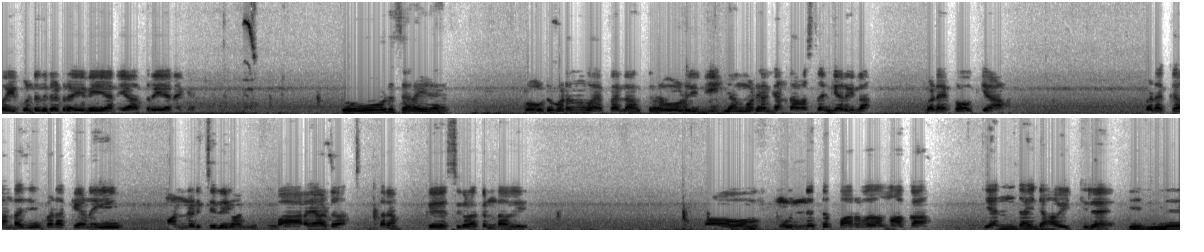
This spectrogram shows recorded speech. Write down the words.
വൈബ് ഉണ്ട് ഇതിലെ ഡ്രൈവ് ചെയ്യാൻ യാത്ര ചെയ്യാനൊക്കെ. റോഡ് റോഡ് ഇവിടെ ഒന്നും കുഴപ്പമില്ല. റോഡ് ഇനി അങ്ങോട്ടൊക്കെ എന്താ അവസ്ഥ എനിക്ക് അറിയില്ല. ഇവിടെയൊക്കെ ഓക്കെ ആണ്. ഇവിടെയൊക്കെ ഉണ്ടാജി ഇവിടെയൊക്കെയാണ് ഈ മണ്ണിടിച്ചിൽ പാറയാടുക ഇത്തരം കേസുകളൊക്കെ ഉണ്ടാവേ. ഓ മുന്നത്തെ പർവതം നോക്കാം. എന്താ അതിന്റെ ഹൈറ്റ് അല്ലേ പിന്നെ.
